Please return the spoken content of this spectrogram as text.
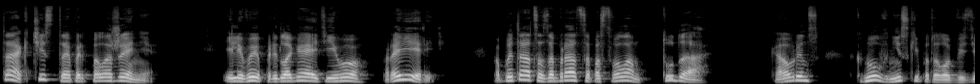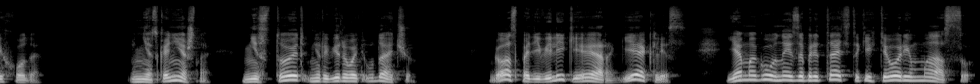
Так, чистое предположение. Или вы предлагаете его проверить? Попытаться забраться по стволам туда? Кауринс ткнул в низкий потолок вездехода. Нет, конечно, не стоит нервировать удачу. Господи, великий Эр, Геклис, я могу наизобретать таких теорий массу.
